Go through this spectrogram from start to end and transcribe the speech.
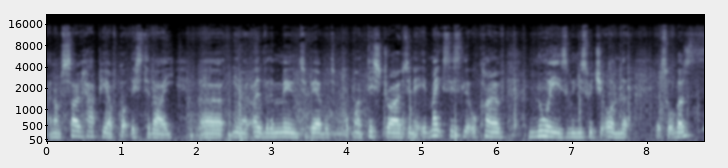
and I'm so happy I've got this today uh, you know over the moon to be able to put my disk drives in it. It makes this little kind of noise when you switch it on that, that sort of goes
